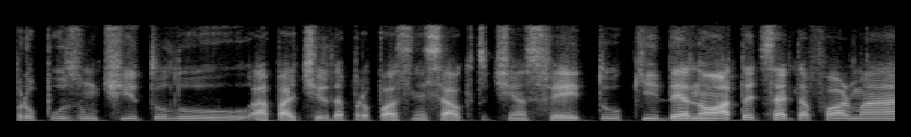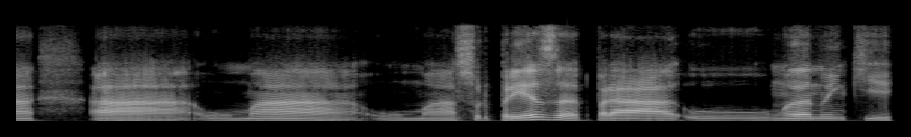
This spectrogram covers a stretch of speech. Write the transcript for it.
propus um título a partir da proposta inicial que tu tinhas feito, que denota, de certa forma, a, uma, uma surpresa para um ano em que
